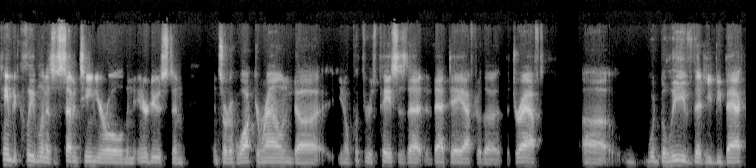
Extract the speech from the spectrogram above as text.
came to Cleveland as a 17 year old and introduced and and sort of walked around, uh, you know, put through his paces that that day after the, the draft, uh, would believe that he'd be back,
